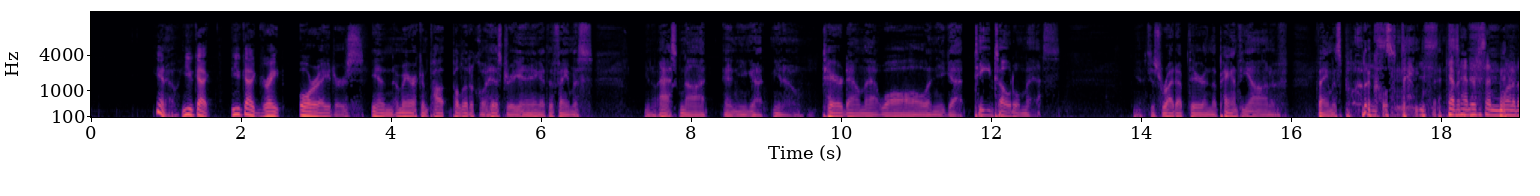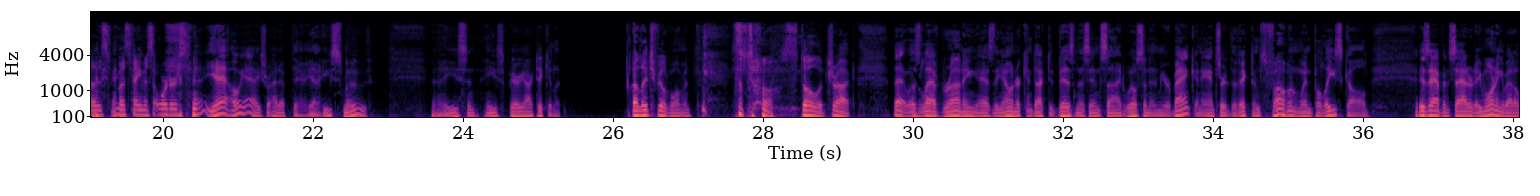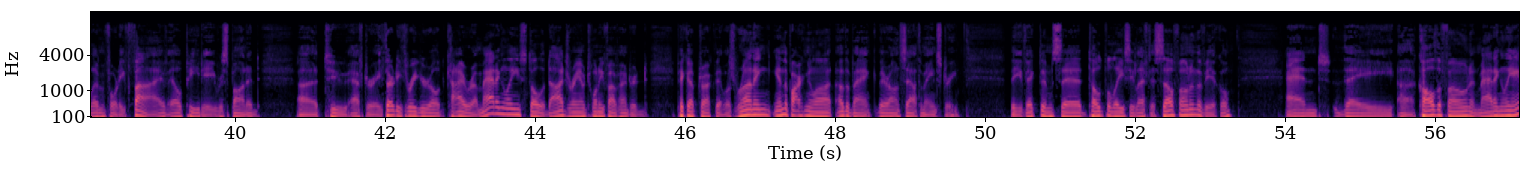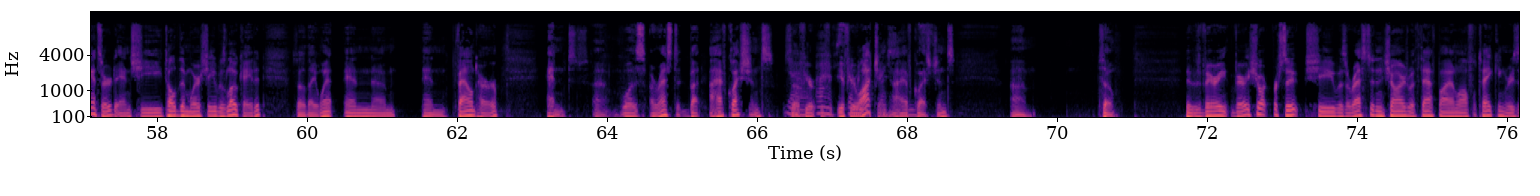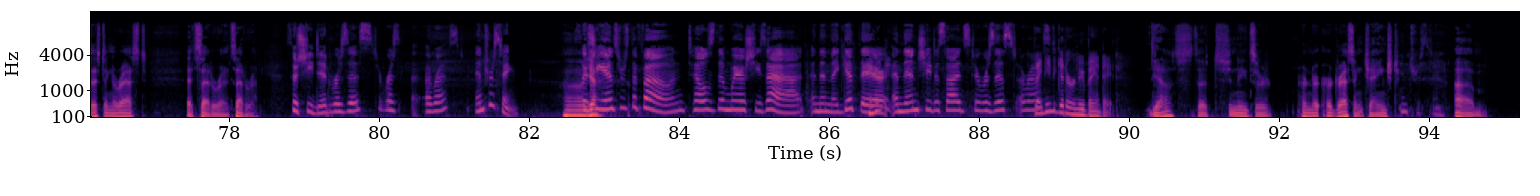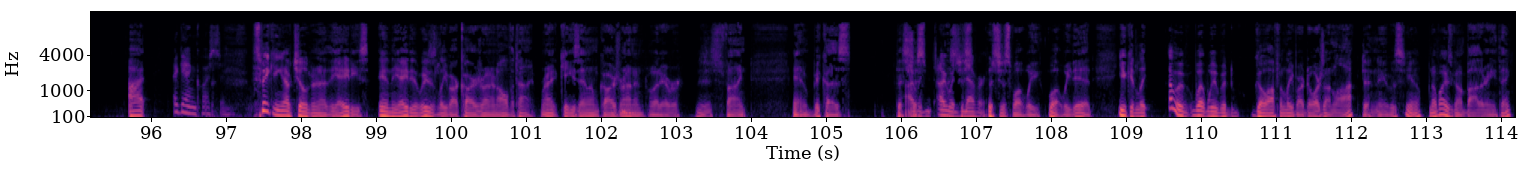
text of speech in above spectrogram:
you know, you got you got great orators in American po- political history, and you got the famous, you know, ask not, and you got you know, tear down that wall, and you got teetotal mess. You know, just right up there in the pantheon of famous political statements. Kevin Henderson, one of those most famous orders. yeah, oh yeah, he's right up there. Yeah, he's smooth. Uh, he's he's very articulate. A Litchfield woman stole, stole a truck that was left running as the owner conducted business inside Wilson and Muir Bank and answered the victim's phone when police called. This happened Saturday morning about 11:45. LPD responded uh, to after a 33-year-old Kyra Mattingly stole a Dodge Ram 2500 pickup truck that was running in the parking lot of the bank there on South Main Street. The victim said told police he left his cell phone in the vehicle, and they uh, called the phone, and Mattingly answered, and she told them where she was located. So they went and um, and found her, and uh, was arrested. But I have questions. So if you're if, if you're watching, I have questions. Um, so it was very very short pursuit. She was arrested and charged with theft by unlawful taking, resisting arrest, et cetera, et cetera. So she did resist res- arrest. Interesting. Uh, So yeah. she answers the phone, tells them where she's at, and then they get there, and then she decides to resist arrest. They need to get her a new band aid. Yeah, it's that she needs her her her dressing changed. Interesting. I Again, questions. speaking of children of the '80s, in the '80s we just leave our cars running all the time, right? Keys in them, cars Mm-hmm. running, whatever. It's fine, and because that's I just would- I would just- never. It's just what we what we did. You could leave. I would, what we would go off and leave our doors unlocked, and it was you know nobody's going to bother anything.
